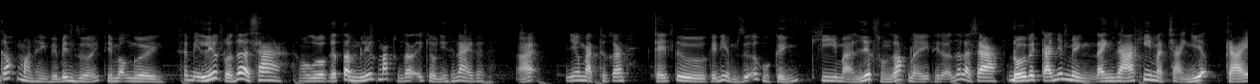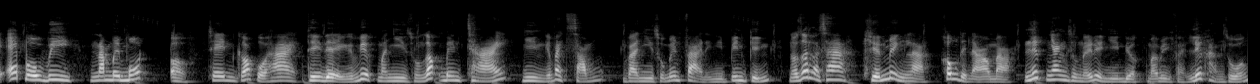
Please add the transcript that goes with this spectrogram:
góc màn hình về bên dưới, thì mọi người sẽ bị liếc nó rất là xa. Mọi người cái tầm liếc mắt chúng ta sẽ kiểu như thế này thôi này. Đấy, nhưng mà thực ra cái từ, cái điểm giữa của kính khi mà liếc xuống góc đấy thì đã rất là xa. Đối với cá nhân mình, đánh giá khi mà trải nghiệm cái FOV 51 ở trên góc của hai thì để cái việc mà nhìn xuống góc bên trái nhìn cái vạch sóng và nhìn xuống bên phải để nhìn pin kính nó rất là xa khiến mình là không thể nào mà liếc nhanh xuống đấy để nhìn được mà mình phải liếc hẳn xuống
